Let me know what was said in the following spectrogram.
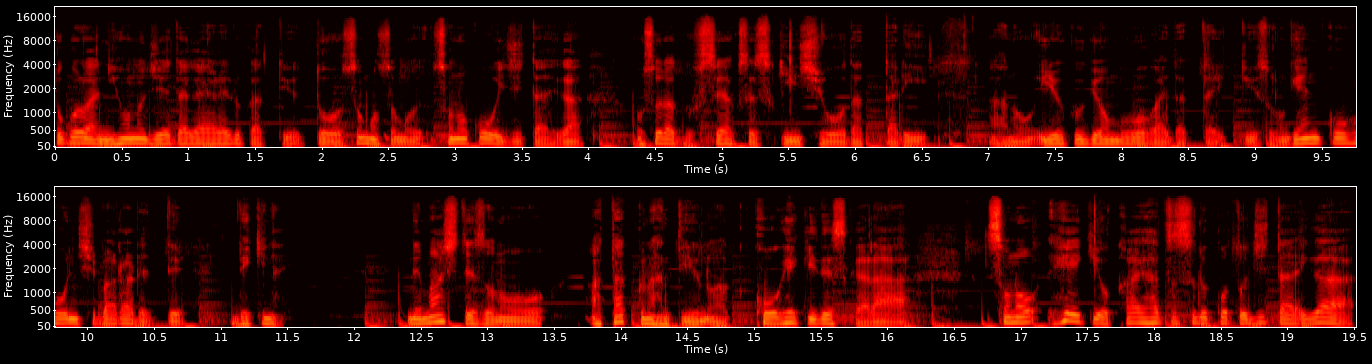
ところが日本の自衛隊がやれるかっていうとそもそもその行為自体がおそらく不正アクセス禁止法だったりあの威力業務妨害だったりっていうその現行法に縛られてできない。でましてそのアタックなんていうのは攻撃ですからその兵器を開発すること自体が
